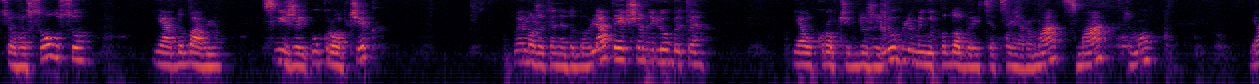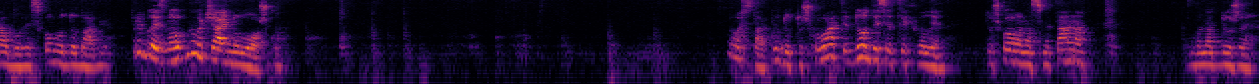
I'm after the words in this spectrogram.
цього соусу я добавлю свіжий укропчик. Ви можете не додати, якщо не любите. Я укропчик дуже люблю, мені подобається цей аромат, смак, тому я обов'язково добавлю. Приблизно одну чайну ложку. Ось так, буду тушкувати до 10 хвилин. Тушкована сметана, вона дуже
